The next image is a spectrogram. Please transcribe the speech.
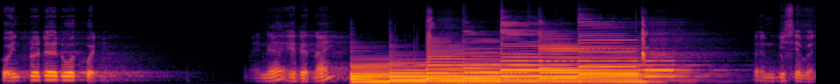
Kod intro dia dua kod. Minor added 9 dan B7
